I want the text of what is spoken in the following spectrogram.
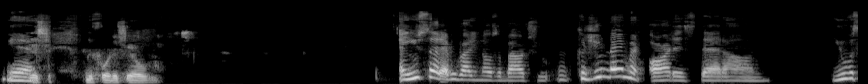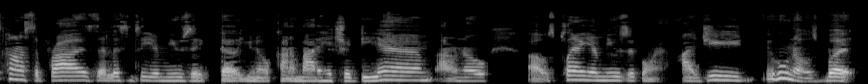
Yeah. This, before this over. And you said everybody knows about you. Could you name an artist that um you was kind of surprised that listened to your music that you know kind of might have hit your DM? I don't know. I uh, was playing your music on IG. Who knows? But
